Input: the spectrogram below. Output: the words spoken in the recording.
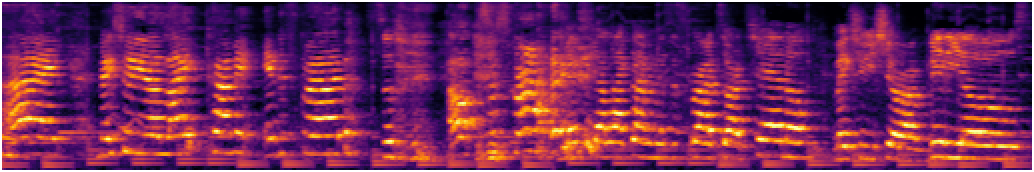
Alright, make sure you like, comment, and subscribe. so Oh, subscribe. Make sure y'all like, comment, and subscribe to our channel. Make sure you share our videos.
